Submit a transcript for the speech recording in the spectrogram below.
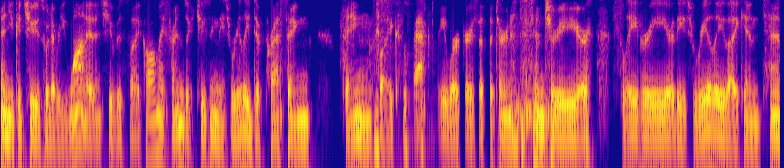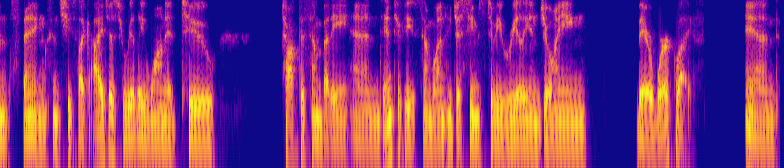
And you could choose whatever you wanted. And she was like, all my friends are choosing these really depressing things like factory workers at the turn of the century or slavery or these really like intense things. And she's like, I just really wanted to talk to somebody and interview someone who just seems to be really enjoying their work life. And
